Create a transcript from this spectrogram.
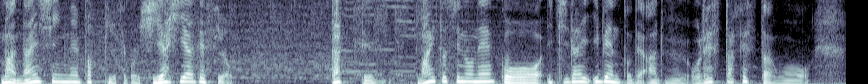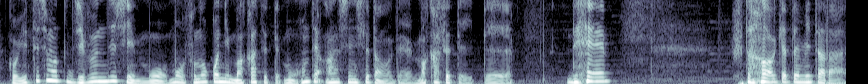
まあ内心ねパッピーすごいヒヤヒヤですよ。だって毎年のねこう一大イベントであるオレスタフェスタをこう言ってしまうと自分自身ももうその子に任せてもう本当に安心してたので任せていてで蓋を開けてみたら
